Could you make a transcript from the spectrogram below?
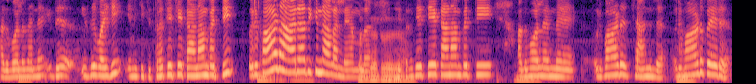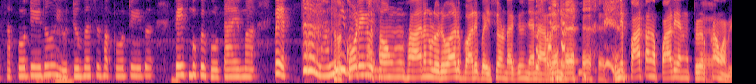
അതുപോലെ തന്നെ ഇത് ഇത് വഴി എനിക്ക് ചിത്ര ചേച്ചിയെ കാണാൻ പറ്റി. ഒരുപാട് ആരാധിക്കുന്ന ആളല്ലേ നമ്മൾ ചിത്ര ചേച്ചിയെ കാണാൻ പറ്റി. അതുപോലെ തന്നെ ഒരുപാട് ചാനൽ ഒരുപാട് പേര് സപ്പോർട്ട് ചെയ്തു. യൂട്യൂബേഴ്സ് സപ്പോർട്ട് ചെയ്തു. ഫേസ്ബുക്ക് കൂട്ടായ്മ. ഇപ്പൊ റെക്കോർഡിങ്ങിൽ സാധനങ്ങൾ ഒരുപാട് പാടി പൈസ ഉണ്ടാക്കി ഞാൻ അറിഞ്ഞു ഇനി പാട്ടങ്ങ് പാടി അങ്ങ് തീർക്കാൻ മതി.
